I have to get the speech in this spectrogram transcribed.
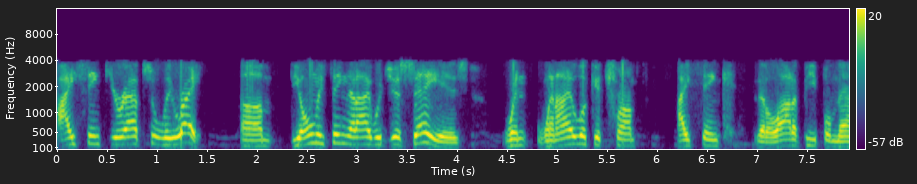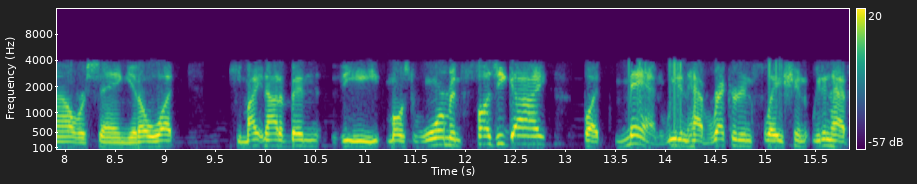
I think you're absolutely right. Um, the only thing that I would just say is when when I look at Trump, I think that a lot of people now are saying, you know what, he might not have been the most warm and fuzzy guy, but man, we didn't have record inflation, we didn't have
